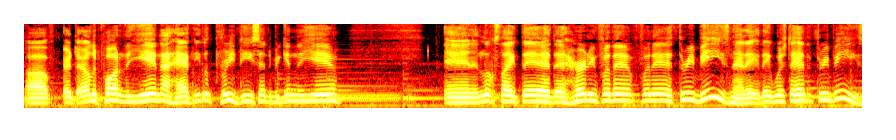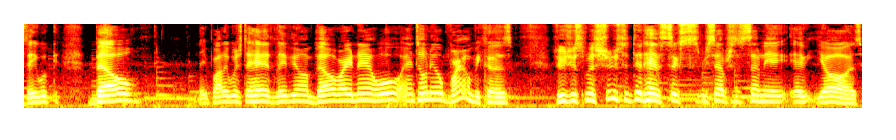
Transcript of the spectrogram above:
uh, at the early part of the year, not half, he looked pretty decent at the beginning of the year. And it looks like they're they're hurting for their for their three Bs now. They, they wish they had the three Bs. They would Bell. They probably wish they had Le'Veon Bell right now or Antonio Brown because Juju Smith-Schuster did have six receptions, 78 yards,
